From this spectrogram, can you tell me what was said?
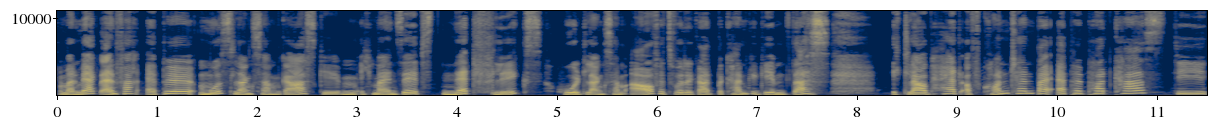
man merkt einfach, Apple muss langsam Gas geben. Ich meine, selbst Netflix holt langsam auf. Jetzt wurde gerade bekannt gegeben, dass ich glaube, Head of Content bei Apple Podcasts, die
